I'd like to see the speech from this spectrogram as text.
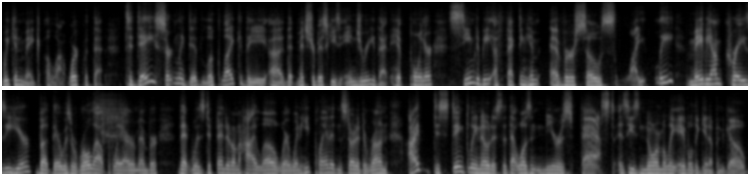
we can make a lot work with that. Today certainly did look like the uh, that Mitch Trubisky's injury, that hip pointer, seemed to be affecting him ever so slightly. Maybe mm-hmm. I'm crazy here, but there was a rollout play I remember that was defended on a high low where when he planted and started to run, I distinctly noticed that that wasn't near as fast as he's normally able to get up and go.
